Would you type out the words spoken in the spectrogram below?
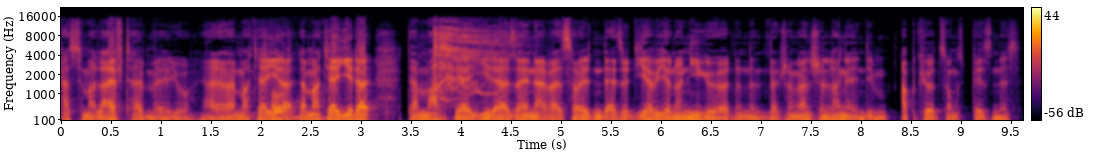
Customer Lifetime Value. Ja, da macht ja jeder, da macht ja jeder, da macht ja jeder seine, was sollten, also die habe ich ja noch nie gehört und dann schon ganz schön lange in dem Abkürzungsbusiness.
